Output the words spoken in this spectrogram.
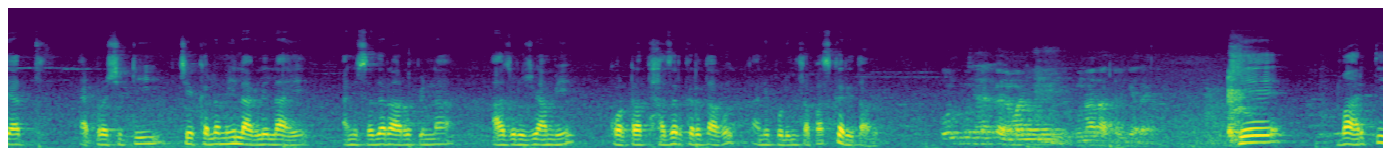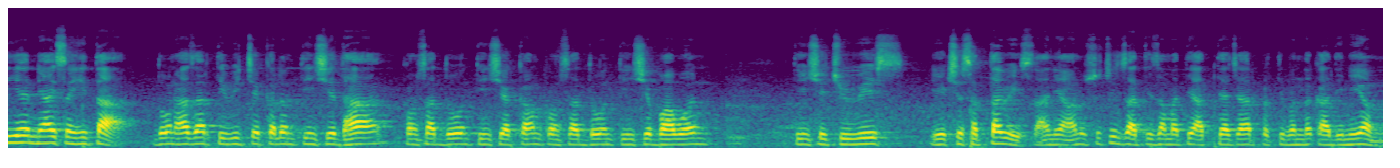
त्यात ॲट्रॉसिटीचे कलमही लागलेलं आहे आणि सदर आरोपींना आज रोजी आम्ही कोर्टात हजर करत आहोत आणि पुढील तपास करीत आहोत. कोणकोणत्या कलमांनी गुन्हा दाखल केला आहे हे भारतीय न्यायसंहिता दोन हजार तेवीसचे कलम तीनशे दहा कंसात दोन तीनशे एक्कावन्न कंसात दोन तीनशे बावन्न तीनशे चोवीस एकशे सत्तावीस आणि अनुसूचित जाती जमाती अत्याचार प्रतिबंधक अधिनियम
